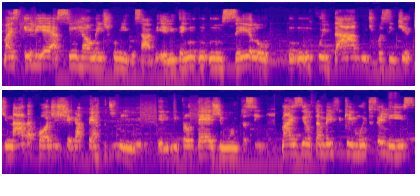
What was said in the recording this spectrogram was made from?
mas ele é assim realmente comigo, sabe? Ele tem um, um zelo, um, um, cuidado, tipo assim, que, que nada pode chegar perto de mim. Ele, ele me protege muito, assim. Mas eu também fiquei muito feliz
